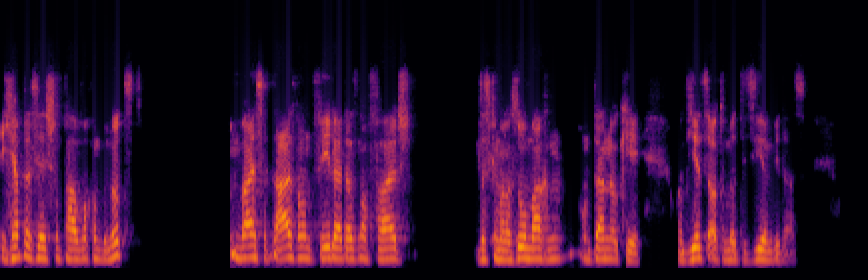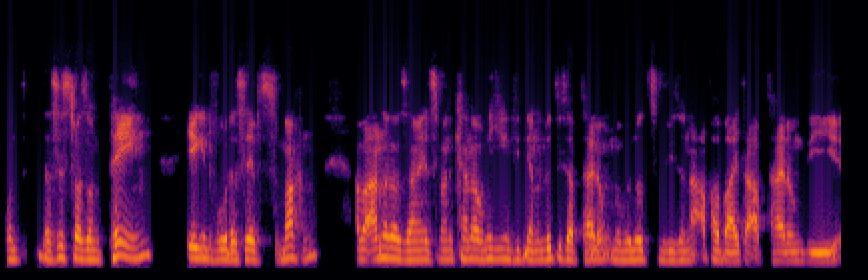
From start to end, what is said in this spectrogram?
ich habe das jetzt schon ein paar Wochen benutzt und weiß, da ist noch ein Fehler, das ist noch falsch, das kann man noch so machen und dann okay. Und jetzt automatisieren wir das. Und das ist zwar so ein Pain, irgendwo das selbst zu machen, aber andererseits, man kann auch nicht irgendwie die Analytics-Abteilung immer benutzen wie so eine Abarbeiterabteilung, die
